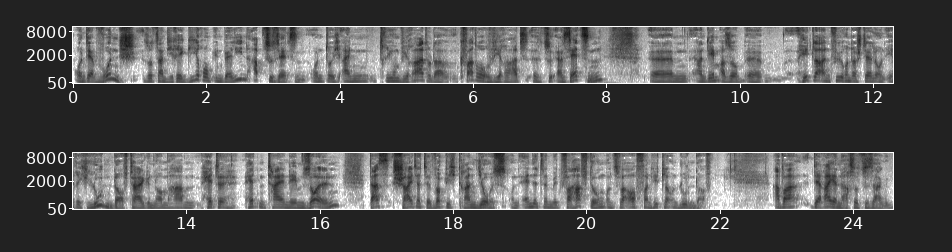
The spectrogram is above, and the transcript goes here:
und der Wunsch, sozusagen die Regierung in Berlin abzusetzen und durch ein Triumvirat oder Quadrovirat äh, zu ersetzen, ähm, an dem also äh, Hitler an führender Stelle und Erich Ludendorff teilgenommen haben, hätte, hätten teilnehmen sollen, das scheiterte wirklich grandios und endete mit Verhaftung, und zwar auch von Hitler und Ludendorff. Aber der Reihe nach sozusagen.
